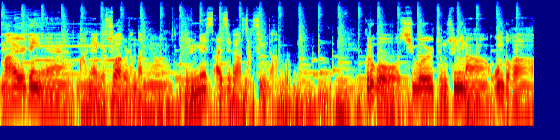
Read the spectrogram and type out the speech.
말경에 만약에 수확을 한다면 열매 사이즈가 작습니다. 그리고 10월 중순이나 온도가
